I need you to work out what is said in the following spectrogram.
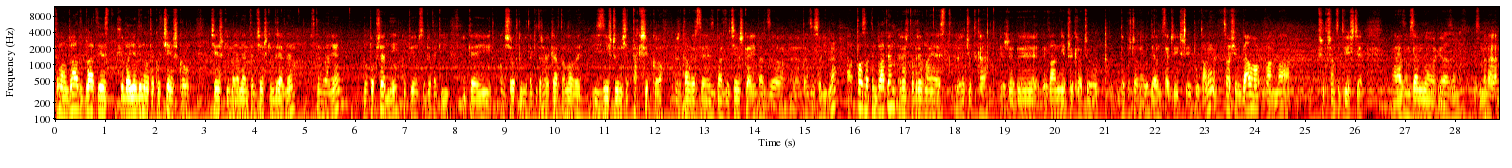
Tu mam blat. Blat jest chyba jedyną taką ciężką, ciężkim elementem, ciężkim drewnem w tym wanie. Bo poprzedni kupiłem sobie taki Ikei, on w środku był taki trochę kartonowy i zniszczył mi się tak szybko, że ta wersja jest bardzo ciężka i bardzo, e, bardzo solidna. A poza tym blatem reszta drewna jest leciutka, żeby van nie przekroczył dopuszczalnego DMC, czyli 3,5 tony. Co się udało, van ma 3200 razem ze mną i razem z Menelem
